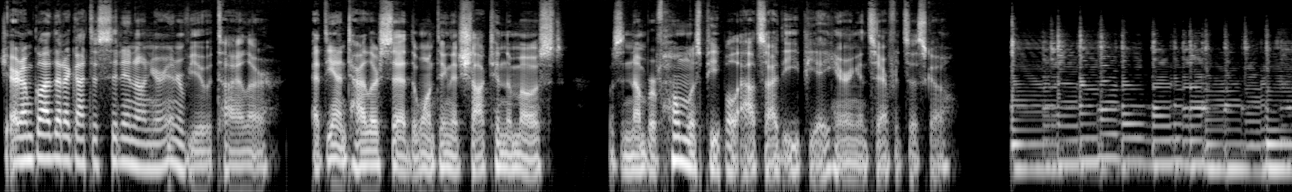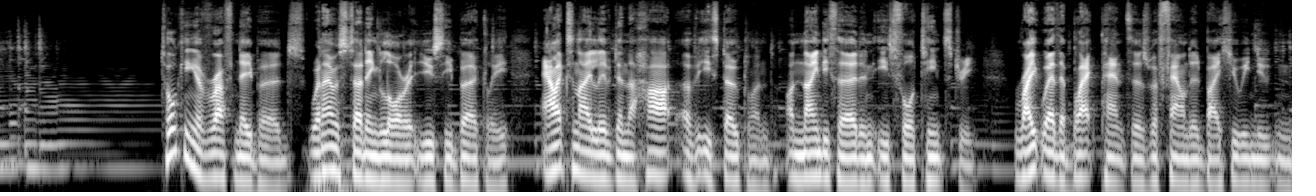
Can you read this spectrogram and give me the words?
Jared, I'm glad that I got to sit in on your interview with Tyler. At the end, Tyler said the one thing that shocked him the most was the number of homeless people outside the EPA hearing in San Francisco. Talking of rough neighborhoods, when I was studying law at UC Berkeley, Alex and I lived in the heart of East Oakland on 93rd and East 14th Street, right where the Black Panthers were founded by Huey Newton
